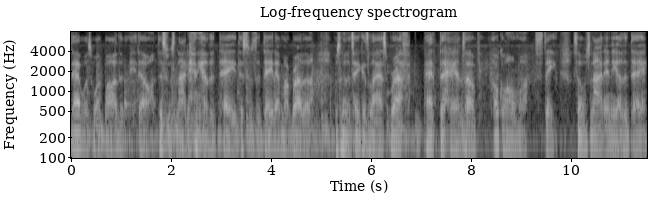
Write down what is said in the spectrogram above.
That was what bothered me, though. This was not any other day. This was the day that my brother was gonna take his last breath at the hands of Oklahoma State. So it was not any other day.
